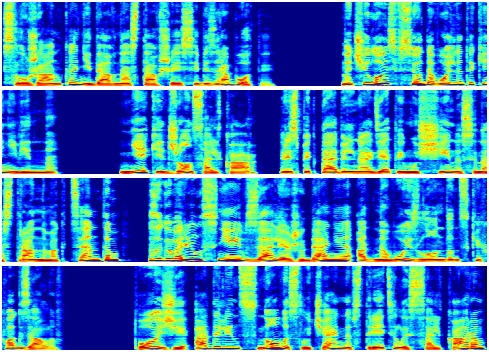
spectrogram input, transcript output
служанка, недавно оставшаяся без работы. Началось все довольно-таки невинно. Некий Джон Салькар респектабельно одетый мужчина с иностранным акцентом заговорил с ней в зале ожидания одного из лондонских вокзалов. Позже Аделин снова случайно встретилась с Алькаром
